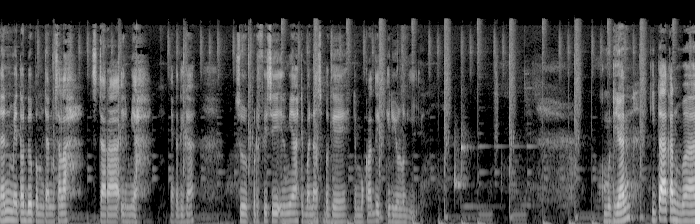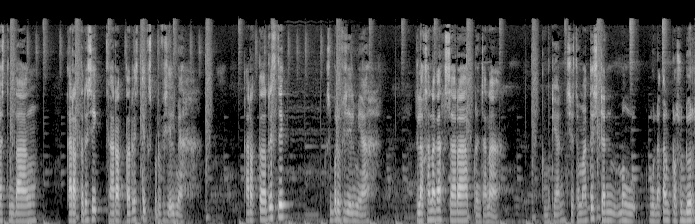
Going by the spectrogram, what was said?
dan metode pemecahan masalah secara ilmiah. Yang ketiga, supervisi ilmiah dipandang sebagai demokratik ideologi. Kemudian kita akan membahas tentang karakteristik karakteristik supervisi ilmiah. Karakteristik supervisi ilmiah dilaksanakan secara berencana, kemudian sistematis dan menggunakan prosedur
